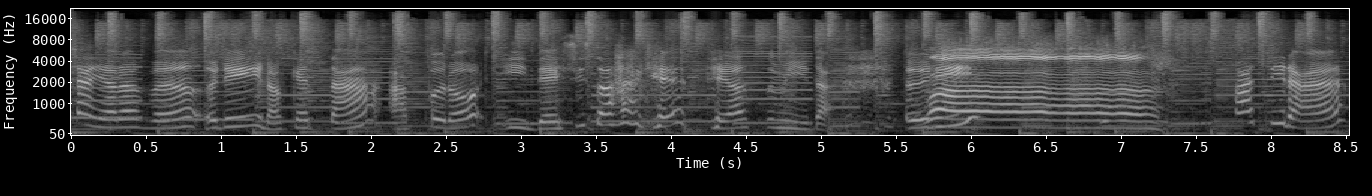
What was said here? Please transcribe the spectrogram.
자 여러분 우리 로켓단 앞으로 이 넷이서 하게 되었습니다. 우리 와. 파티랑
